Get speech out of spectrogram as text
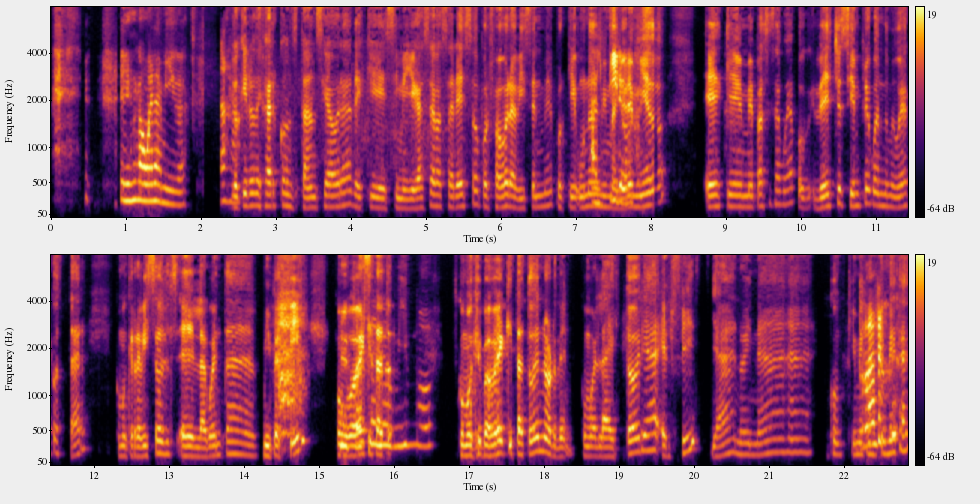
Eres una buena amiga. Ajá. Yo quiero dejar constancia ahora de que si me llegase a pasar eso, por favor avísenme, porque uno de Al mis tiro. mayores miedos es que me pase esa weá. De hecho, siempre cuando me voy a acostar, como que reviso el- eh, la cuenta, mi perfil, como Me para ver que está lo to- mismo. como que para ver que está todo en orden, como la historia, el feed, ya no hay nada con que me comprometa,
